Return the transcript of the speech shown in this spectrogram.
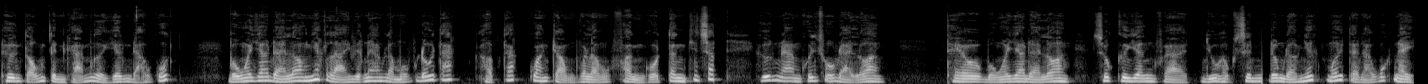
thương tổn tình cảm người dân đảo quốc. Bộ Ngoại giao Đài Loan nhắc lại Việt Nam là một đối tác hợp tác quan trọng và là một phần của tân chính sách hướng Nam của chính phủ Đài Loan. Theo Bộ Ngoại giao Đài Loan, số cư dân và du học sinh đông đảo nhất mới tại đảo quốc này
